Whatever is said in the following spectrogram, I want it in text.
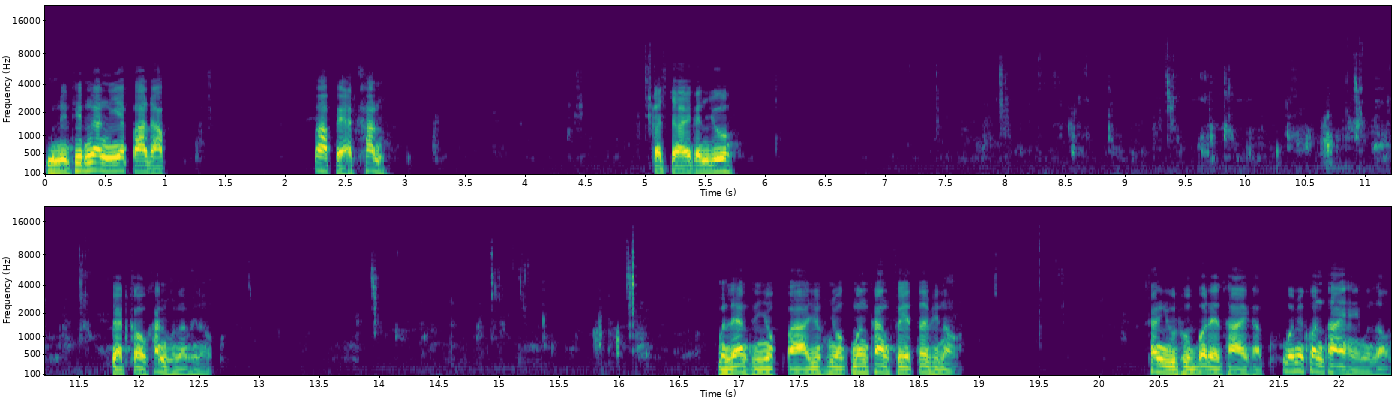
มันในทีมงานนี้ปลาดับ มาแปดขั้น กระจายกันอยู่แปดเก้าขั้นพุ่นละพี่น้อง เห มือนแรงสิยกปลาอยู่ยกเมืองข้างเฟซได้อพี่น้องข้างยูทูบบ่ได้ถ่ายครับไม่มีคนถ่ายให้มือสอง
